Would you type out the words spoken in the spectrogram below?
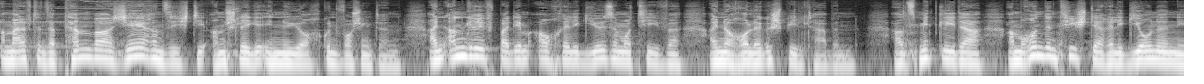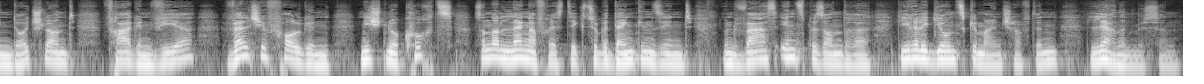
Am 11. September jähren sich die Anschläge in New York und Washington. Ein Angriff, bei dem auch religiöse Motive eine Rolle gespielt haben. Als Mitglieder am runden Tisch der Religionen in Deutschland fragen wir, welche Folgen nicht nur kurz, sondern längerfristig zu bedenken sind und was insbesondere die Religionsgemeinschaften lernen müssen.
